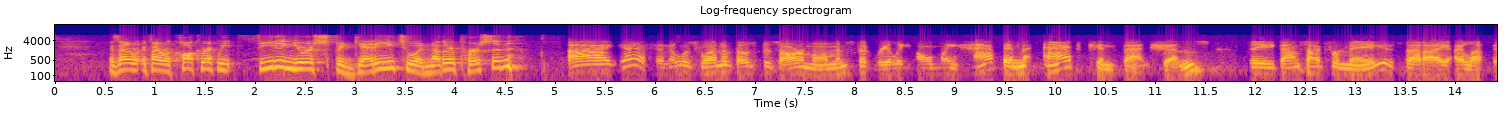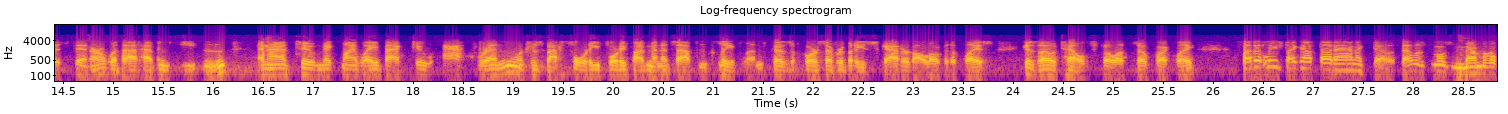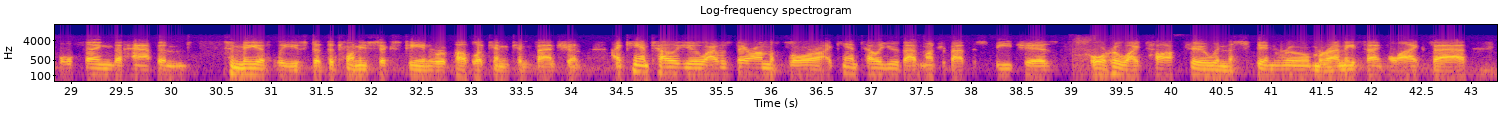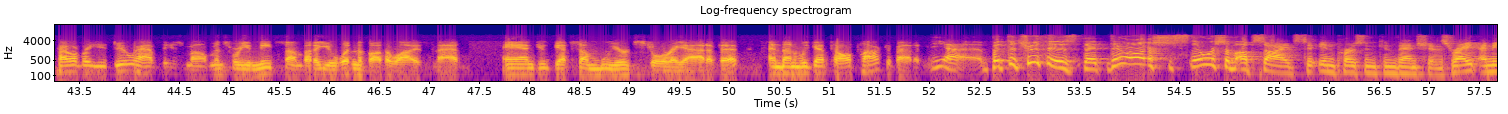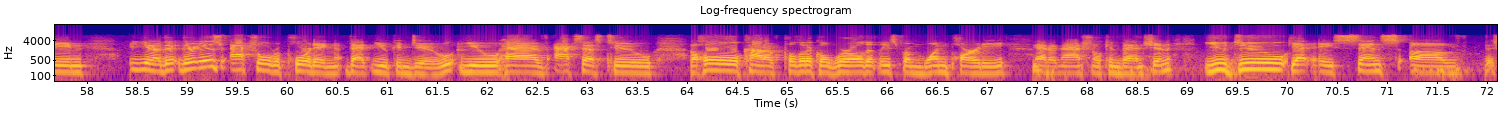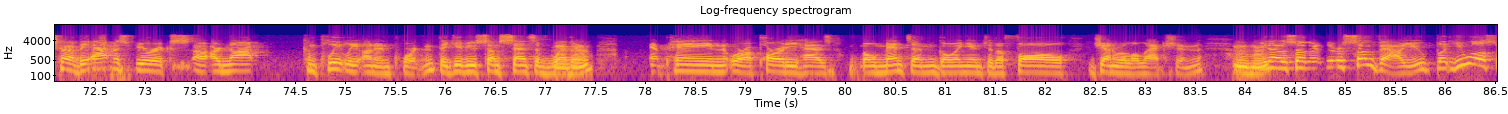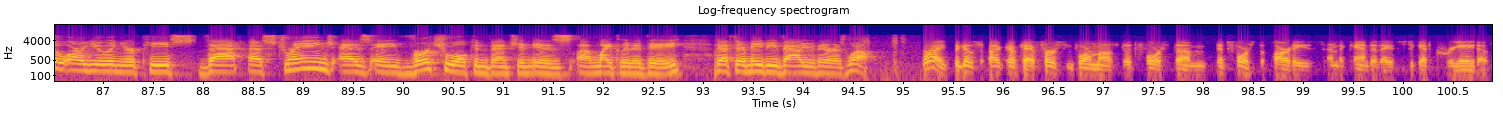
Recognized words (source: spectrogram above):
as I, if I recall correctly, feeding your spaghetti to another person. Uh, yes, and it was one of those bizarre moments that really only happen at conventions. The downside for me is that I, I left this dinner without having eaten and had to make my way back to Akron, which was about 40, 45 minutes out from Cleveland, because, of course, everybody's scattered all over the place because the hotels fill up so quickly. But at least I got that anecdote. That was the most memorable thing that happened to me, at least, at the 2016 Republican convention. I can't tell you, I was there on the floor. I can't tell you that much about the speeches or who I talked to in the spin room or anything like that. However, you do have these moments where you meet somebody you wouldn't have otherwise met and you get some weird story out of it and then we get to all talk about it. Yeah, but the truth is that there are there were some upsides to in-person conventions, right? I mean, you know, there, there is actual reporting that you can do. You have access to the whole kind of political world, at least from one party at a national convention. You do get a sense of this kind of the atmospherics uh, are not completely unimportant. They give you some sense of whether mm-hmm campaign or a party has momentum going into the fall general election. Mm-hmm. You know, so there, there is some value, but you also argue in your piece that as strange as a virtual convention is uh, likely to be, that there may be value there as well. Right, because uh, okay, first and foremost, it's forced them, it's forced the parties and the candidates to get creative,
